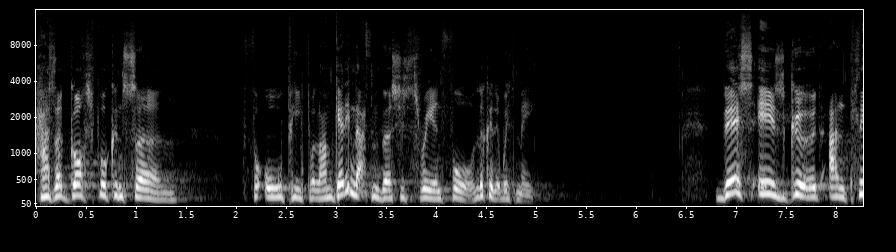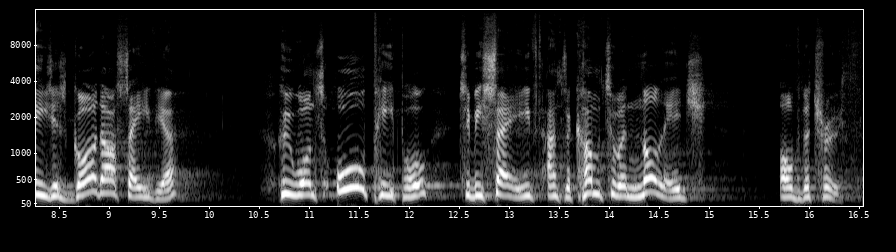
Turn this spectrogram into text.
has a gospel concern for all people. I'm getting that from verses 3 and 4. Look at it with me. This is good and pleases God, our Savior, who wants all people to be saved and to come to a knowledge of the truth.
